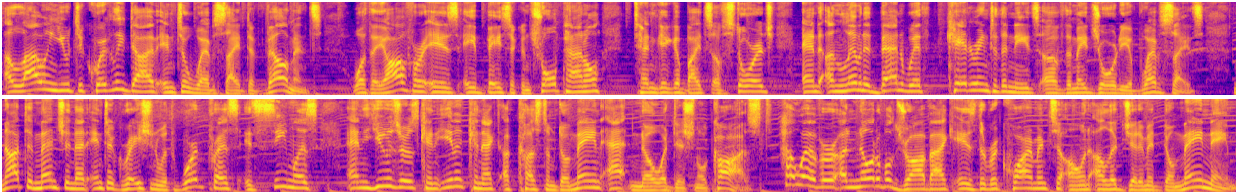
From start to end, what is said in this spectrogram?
allowing you to quickly dive into website development. What they offer is a basic control panel, 10 gigabytes of storage, and unlimited bandwidth catering to the needs of the majority of websites. Not to mention that integration with WordPress is seamless and users can even connect a custom domain at no additional cost. However, a notable drawback is the requirement to own a legitimate domain name.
